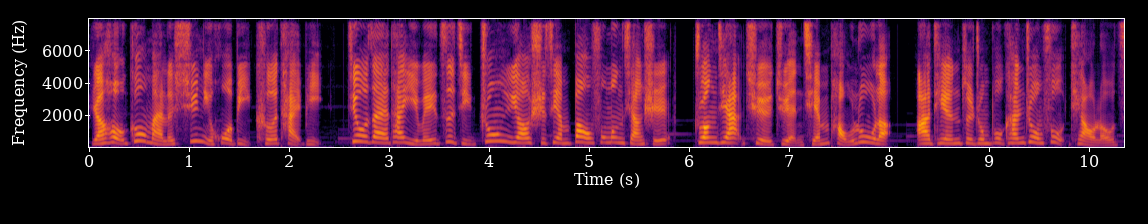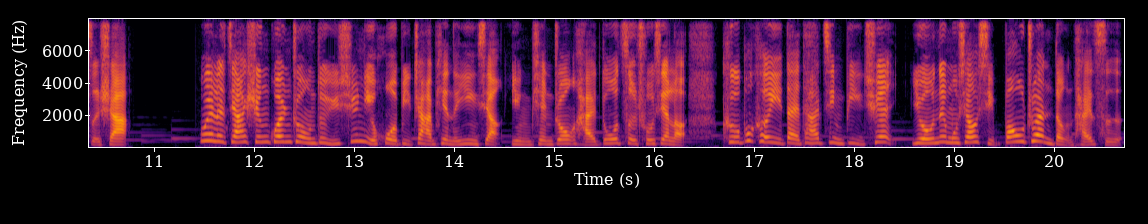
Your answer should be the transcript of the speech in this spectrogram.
然后购买了虚拟货币科泰币。就在他以为自己终于要实现暴富梦想时，庄家却卷钱跑路了。阿天最终不堪重负跳楼自杀。为了加深观众对于虚拟货币诈骗的印象，影片中还多次出现了“可不可以带他进币圈？有内幕消息包赚”等台词，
